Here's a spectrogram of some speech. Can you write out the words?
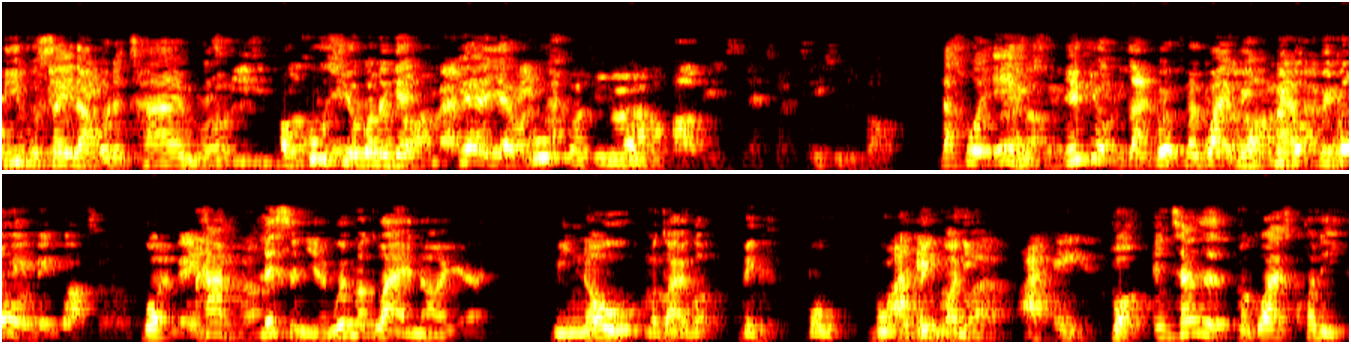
People say that name, all the time, bro. It's easy to Of course, you're gonna get not a man. yeah, yeah. Of course, well, do you know another part of it is the expectation as well. That's what it is. If you're like with Maguire, we, There's a lot we go, we go. pay big bucks, though. What? Ham, listen, yeah, with Maguire now, yeah, we know Maguire got big, bought, bought big money. Maguire. I hate it. But in terms of Maguire's quality,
